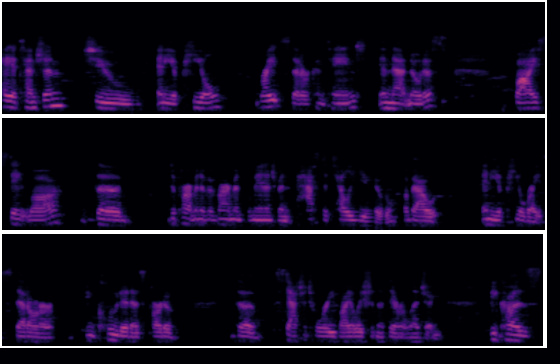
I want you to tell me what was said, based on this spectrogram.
pay attention to any appeal rights that are contained in that notice. By state law, the Department of Environmental Management has to tell you about any appeal rights that are included as part of the statutory violation that they're alleging because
